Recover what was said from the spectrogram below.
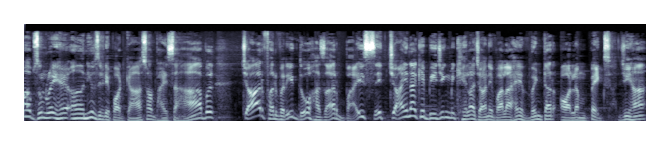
आप सुन रहे हैं न्यूज़ डे पॉडकास्ट और भाई साहब, चार फरवरी 2022 से चाइना के बीजिंग में खेला जाने वाला है विंटर ओलंपिक्स। जी हाँ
